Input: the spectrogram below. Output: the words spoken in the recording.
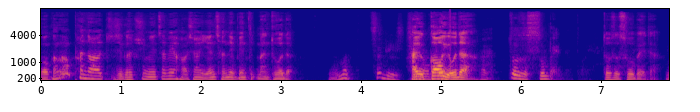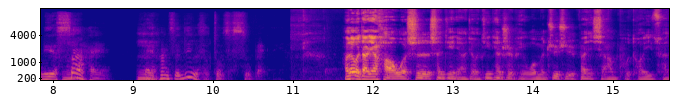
我刚刚碰到几个居民，这边好像盐城那边蛮多的，我们这里还有高邮的，啊，都是苏北的。都是苏北的。你上海嗯百分之六十都是苏北的。Hello，大家好，我是生煎娘舅。今天视频我们继续分享普陀一村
